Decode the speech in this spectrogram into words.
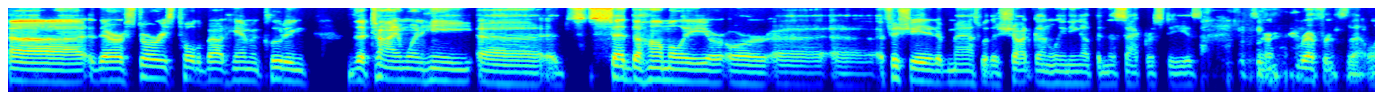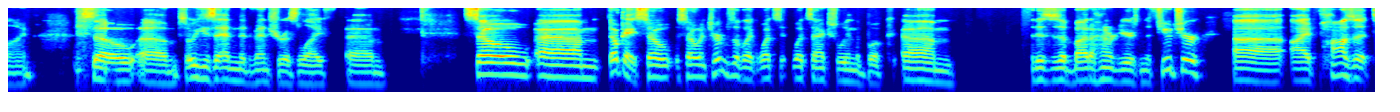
Uh, there are stories told about him, including the time when he uh, said the homily or, or uh, uh, officiated a mass with a shotgun leaning up in the sacristy is reference that line. So um, so he's had an adventurous life. Um, so um okay so so in terms of like what's what's actually in the book um this is about 100 years in the future uh i posit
